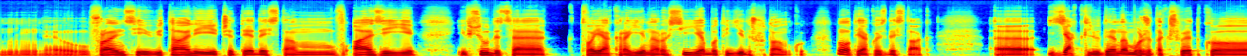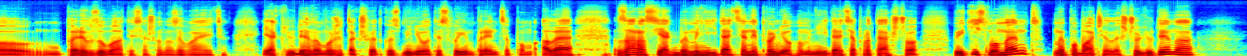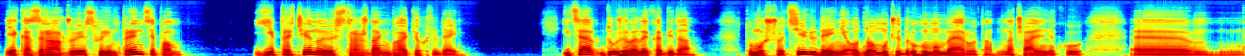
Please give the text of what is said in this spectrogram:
е, у Франції, в Італії, чи ти десь там в Азії, і всюди це твоя країна Росія, бо ти їдеш в танку. Ну, от якось десь так. Е, Як людина може так швидко перевзуватися, що називається? Як людина може так швидко змінювати своїм принципом? Але зараз якби мені йдеться не про нього, мені йдеться про те, що в якийсь момент ми побачили, що людина, яка зраджує своїм принципам, є причиною страждань багатьох людей. І це дуже велика біда. Тому що цій людині, одному чи другому меру, там, начальнику, е-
